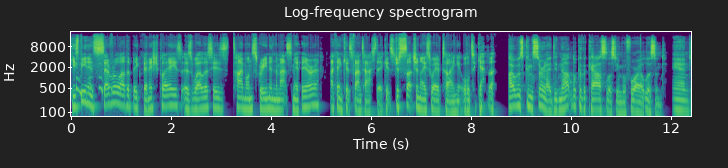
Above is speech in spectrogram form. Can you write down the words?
He's been in several other Big Finish plays, as well as his time on screen in the Matt Smith era. I think it's fantastic. It's just such a nice way of tying it all together. I was concerned. I did not look at the cast listing before I listened. And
